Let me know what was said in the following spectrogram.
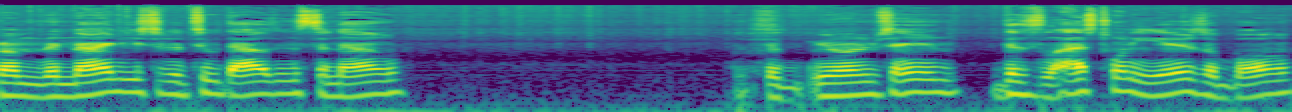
From the '90s to the 2000s to now. The, you know what I'm saying? This last 20 years of ball.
